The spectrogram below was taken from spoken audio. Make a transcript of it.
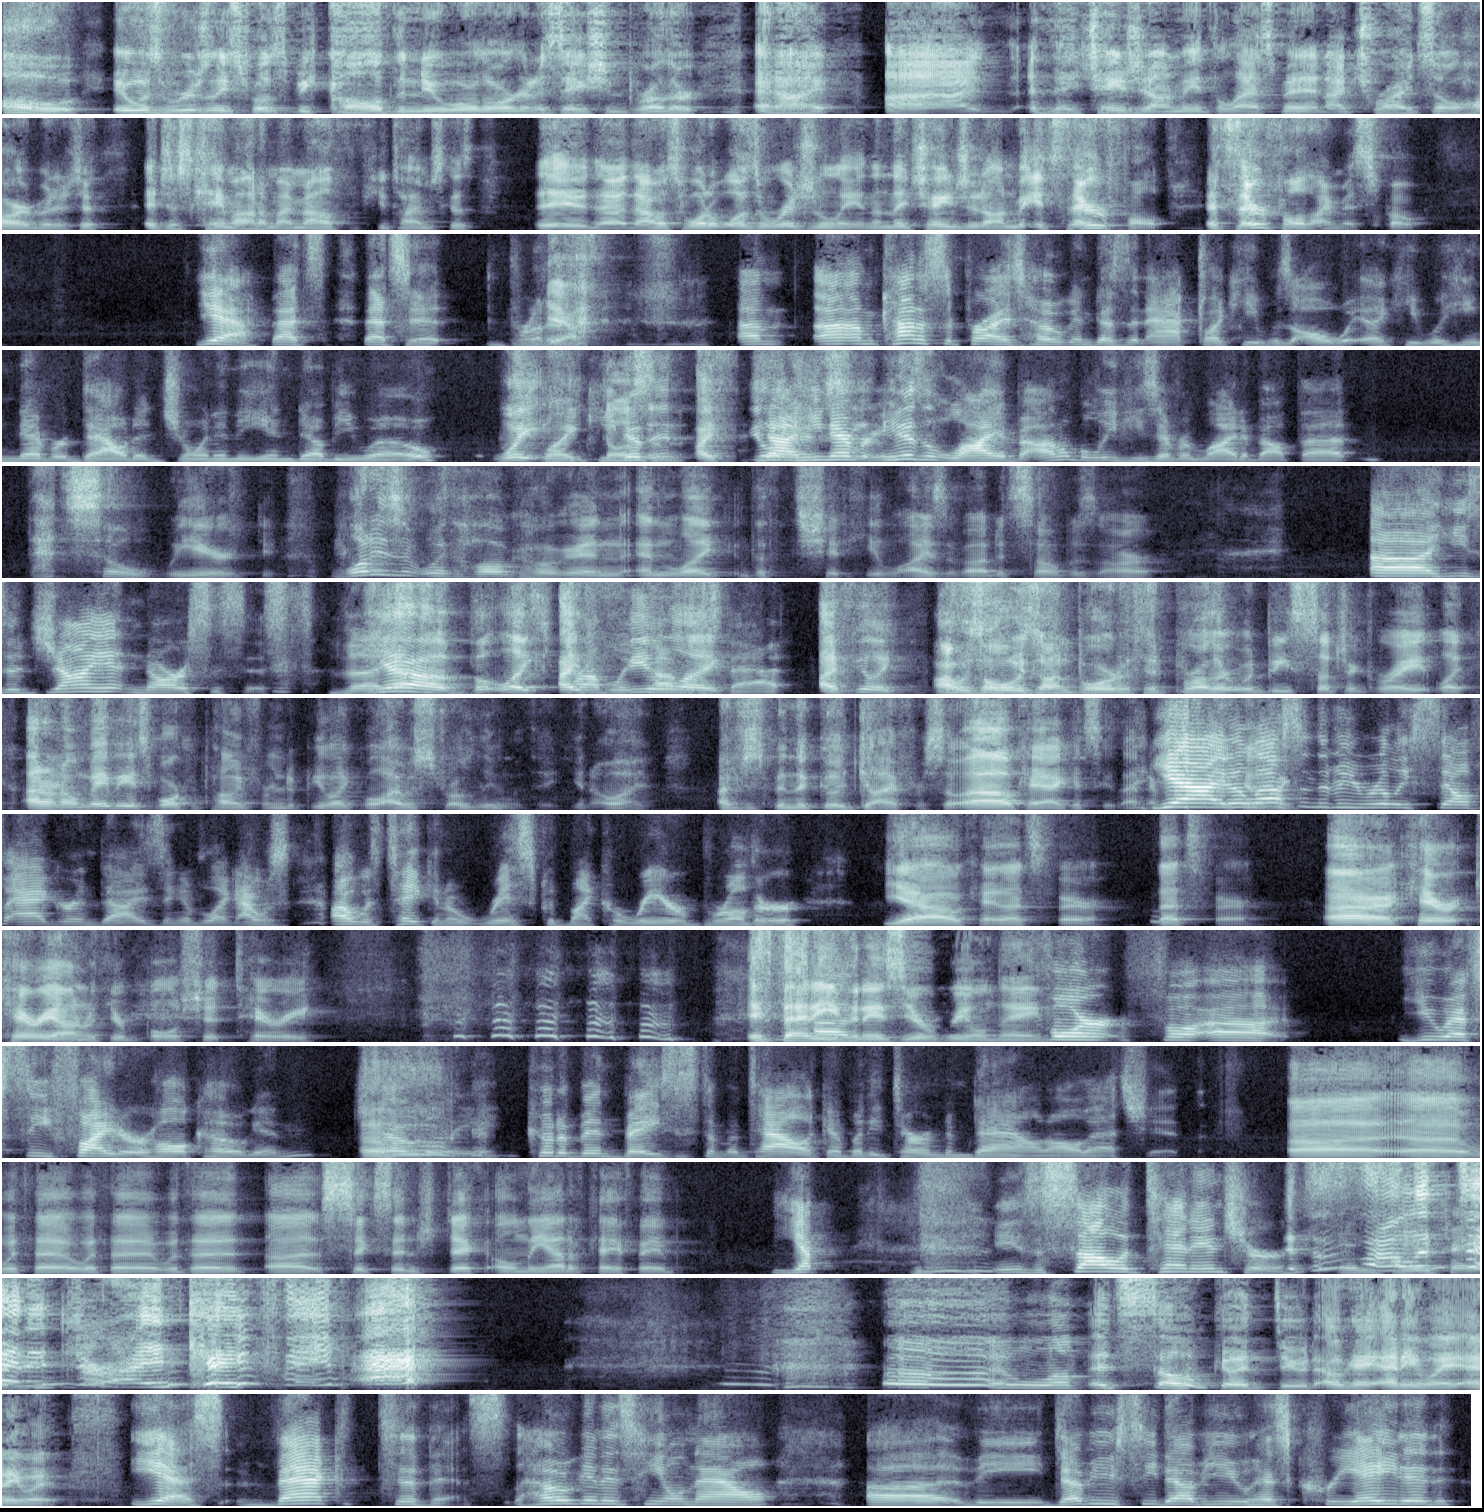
"Oh, it was originally supposed to be called the New World Organization, brother, and I, uh, they changed it on me at the last minute, and I tried so hard, but it just, it just came out of my mouth a few times because that, that was what it was originally, and then they changed it on me. It's their fault. It's their fault. I misspoke. Yeah, that's that's it, brother. Yeah, Um, I'm kind of surprised Hogan doesn't act like he was always like he he never doubted joining the NWO. wait, Like, he he doesn't. doesn't- I feel like he I've never. seen- He doesn't lie about. I don't believe he's ever lied about that. That's so weird. Dude. What is it with Hulk Hogan and like the shit he lies about? It's so bizarre. Uh, he's a giant narcissist. Yeah, but like I feel like that. I feel like I was always on board with it, brother. It would be such a great like I don't know. Maybe it's more compelling for him to be like, well, I was struggling with it. You know, I I've just been the good guy for so. Oh, okay, I can see that. Never Yeah, it allows him to be really self-aggrandizing of like I was I was taking a risk with my career, brother. Yeah, okay, that's fair. That's fair. All right, carry carry on with your bullshit, Terry. If that Uh, even is your real name. for for uh UFC fighter Hulk Hogan. Oh. Totally could have been bassist to Metallica, but he turned him down. All that shit. uh, uh, with a with a with a uh, six inch dick only out of kayfabe. Yep, he's a solid ten incher. It's a solid kayfabe. 10 inch in kayfabe. Oh, I love it's so good, dude. Okay, anyway, anyway. Yes, back to this. Hogan is heel now. Uh, the WCW has created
